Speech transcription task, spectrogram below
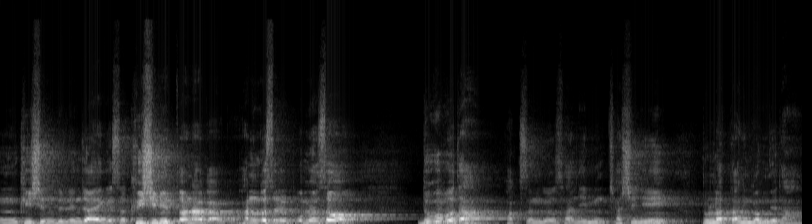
음, 귀신 들린 자에게서 귀신이 떠나가고 하는 것을 보면서 누구보다 박성교사님 자신이 놀랐다는 겁니다.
